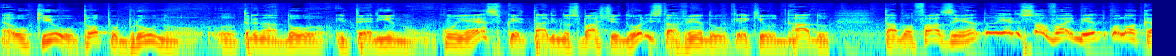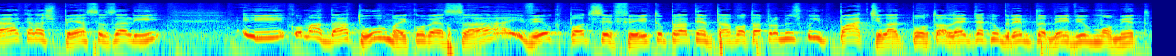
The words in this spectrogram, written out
é, o que o próprio Bruno, o treinador interino, conhece, porque ele está ali nos bastidores, está vendo o que, que o Dado estava fazendo, e ele só vai mesmo colocar aquelas peças ali e comandar a turma e conversar e ver o que pode ser feito para tentar voltar pelo menos com empate lá de Porto Alegre, já que o Grêmio também vive um momento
